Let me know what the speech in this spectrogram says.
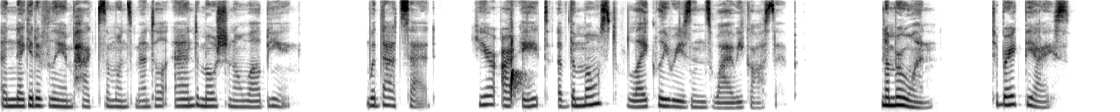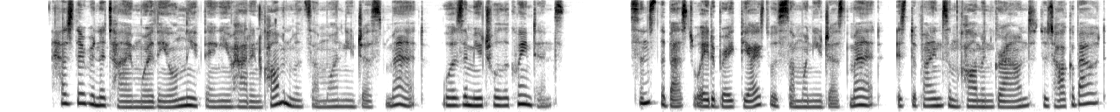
and negatively impact someone's mental and emotional well-being. With that said, here are eight of the most likely reasons why we gossip. Number one, to break the ice. Has there been a time where the only thing you had in common with someone you just met was a mutual acquaintance? Since the best way to break the ice with someone you just met is to find some common ground to talk about,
